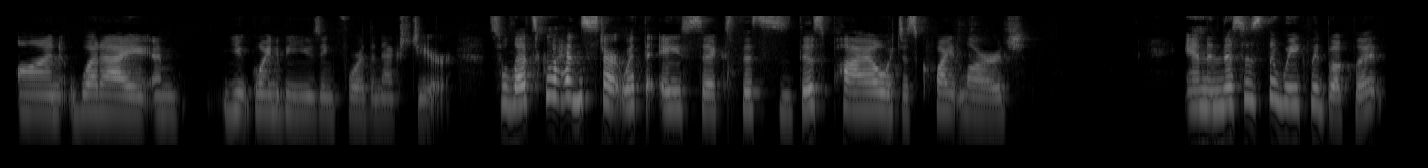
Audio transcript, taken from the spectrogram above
on what I am going to be using for the next year. So let's go ahead and start with the A6. This this pile, which is quite large. And then this is the weekly booklet.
